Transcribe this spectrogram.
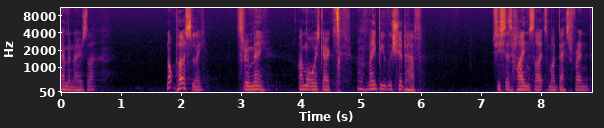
Emma knows that. Not personally, through me. I'm always going, oh, maybe we should have. She says, hindsight's my best friend.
